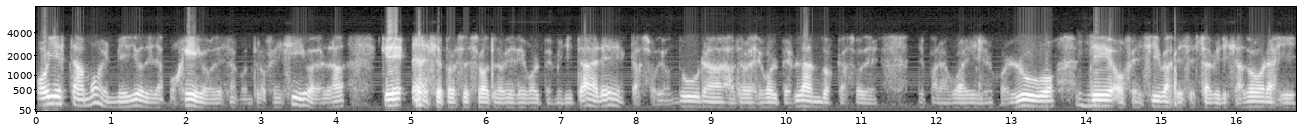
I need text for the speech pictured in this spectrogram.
Hoy estamos en medio del apogeo de esa contraofensiva verdad que se procesó a través de golpes militares caso de Honduras a través de golpes blandos caso de de Paraguay con Lugo, de ofensivas desestabilizadoras y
